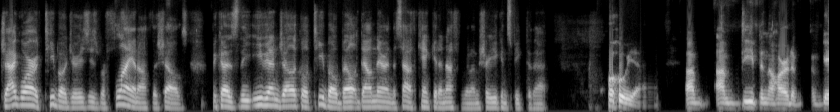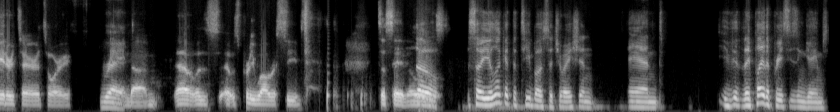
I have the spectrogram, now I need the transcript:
Jaguar Tebow jerseys were flying off the shelves because the evangelical Tebow belt down there in the South can't get enough of it. I'm sure you can speak to that. Oh yeah, I'm I'm deep in the heart of, of Gator territory, right? And um, that was it was pretty well received, to say the so, least. So you look at the Tebow situation, and they play the preseason games.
